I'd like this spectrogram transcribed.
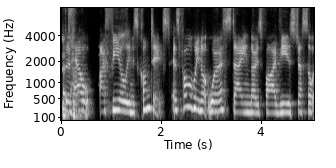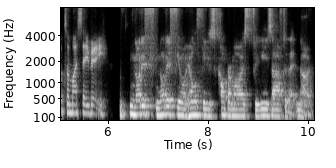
That's that right. how i feel in this context it's probably not worth staying those five years just so it's on my cv not if not if your health is compromised for years after that no.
